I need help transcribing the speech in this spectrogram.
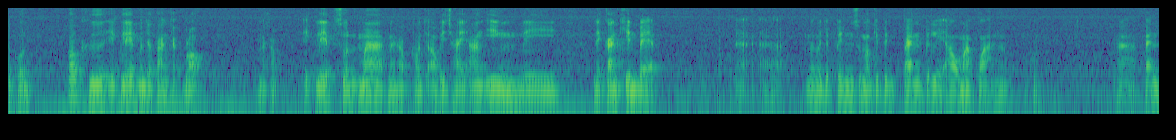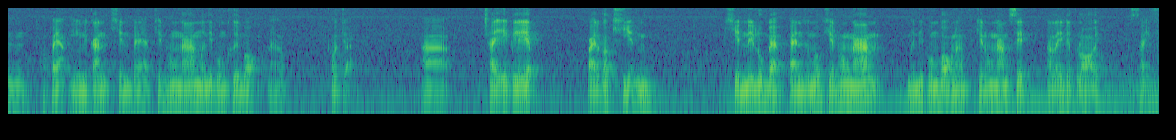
ทุกคนก็คือ x l e f มันจะต่างจากบล็อกนะครับ x l e f ส่วนมากนะครับ เขาจะเอาไปใช้อ้างอิงในในการเขียนแบบอ่าไม่ว่าจะเป็นสมมติจะเป็นแปนเป็นเลเยอร์มากกว่านะครับทุกคนอ่าแปลนเอาไปอ้างอิงในการเขียนแบบเขียนห้องน้ำเหมือนที่ผมเคยบอกนะครับ เขาจะอ่าใช้ x l e f ไปแล้วก็เขียน เขียนในรูปแบบแปลนสมมติเขียนห้องน้ำเหมือนที่ผมบอกนะครับ เขียนห้องน้ำเสร็จอะไรเรียบร้อย ใส่เฟ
